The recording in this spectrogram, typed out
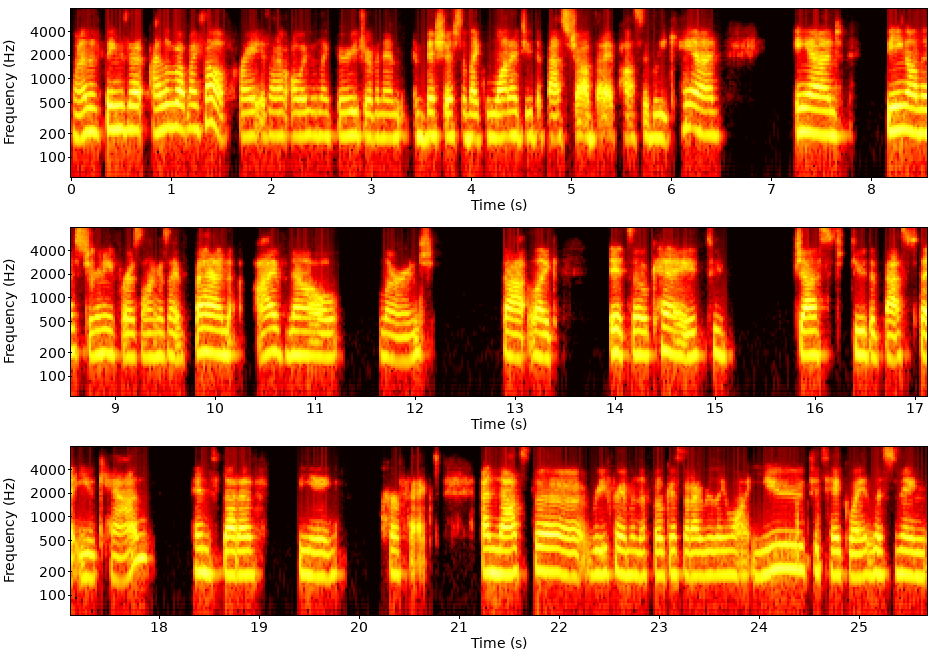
one of the things that I love about myself, right, is that I've always been like very driven and ambitious and like want to do the best job that I possibly can. And being on this journey for as long as I've been, I've now learned that like it's okay to just do the best that you can instead of being perfect. And that's the reframe and the focus that I really want you to take away listening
